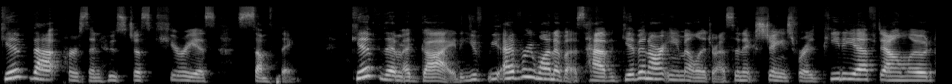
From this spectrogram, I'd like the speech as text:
give that person who's just curious something give them a guide you've every one of us have given our email address in exchange for a pdf download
